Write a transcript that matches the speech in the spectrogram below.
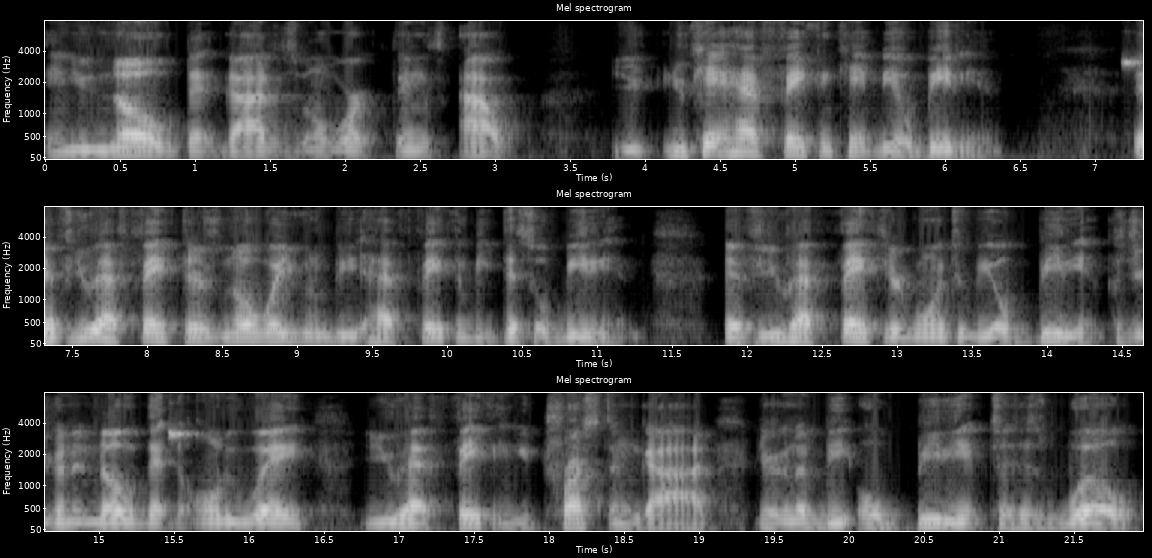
and you know that God is going to work things out, you you can't have faith and can't be obedient. If you have faith, there's no way you can be have faith and be disobedient if you have faith, you're going to be obedient because you're going to know that the only way you have faith and you trust in God, you're going to be obedient to His will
